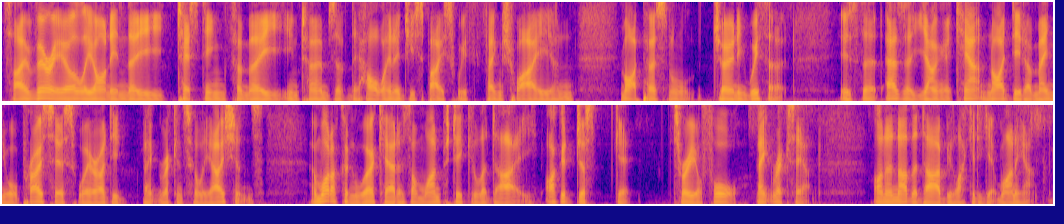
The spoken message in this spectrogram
So very early on in the testing for me, in terms of the whole energy space with Feng Shui and my personal journey with it, is that as a young accountant, I did a manual process where I did bank reconciliations. And what I couldn't work out is on one particular day, I could just get three or four bank recs out. On another day, I'd be lucky to get one out.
